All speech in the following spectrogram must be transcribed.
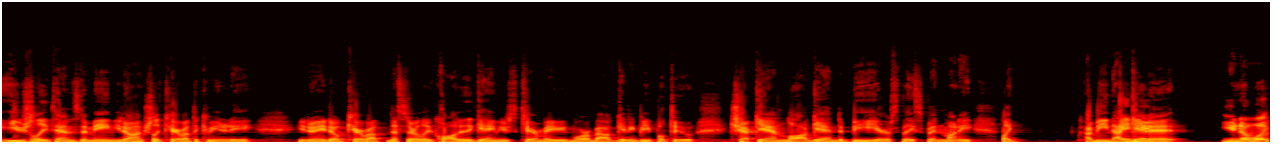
usually tends to mean you don't actually care about the community. You don't you don't care about necessarily the quality of the game. You just care maybe more about getting people to check in, log in to be here so they spend money. Like I mean, I And get you- it. You know what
